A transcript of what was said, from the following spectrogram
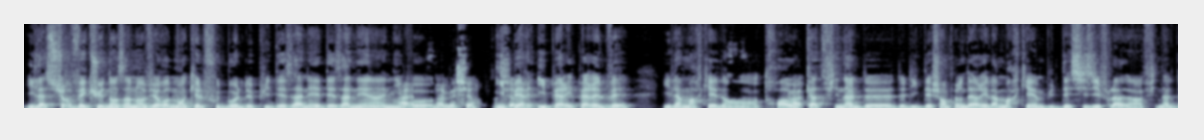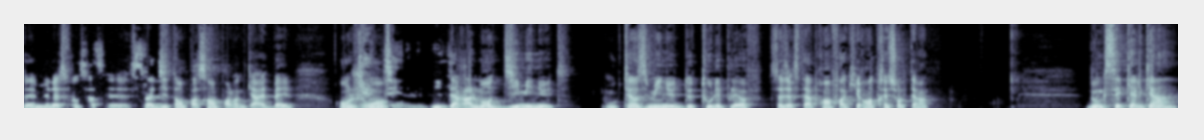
il a survécu dans un environnement qui est le football depuis des années et des années à un niveau hyper, hyper, hyper élevé. Il a marqué dans trois ou quatre finales de, de, Ligue des Champions. D'ailleurs, il a marqué un but décisif là dans la finale de MLS. ça, cela dit en passant en parlant de Gareth Bale, en jouant littéralement 10 minutes ou 15 minutes de tous les playoffs. C'est-à-dire que c'était la première fois qu'il rentrait sur le terrain. Donc c'est quelqu'un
